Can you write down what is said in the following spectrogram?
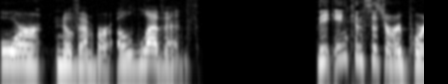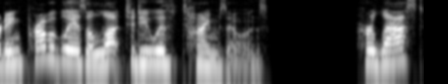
or November 11th. The inconsistent reporting probably has a lot to do with time zones. Her last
